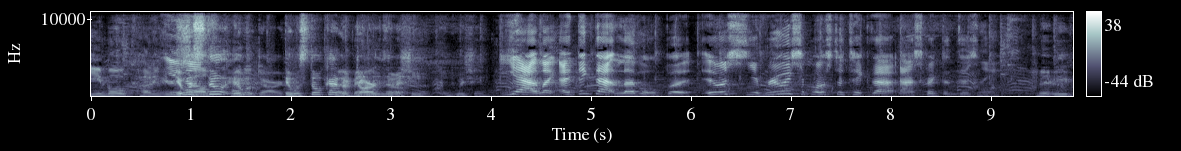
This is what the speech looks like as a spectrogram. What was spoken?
Emo cutting It It was still it was, dark. it was still kind Like of dark though. machine, machine. yeah, like I think that level, but it was you're really supposed to take that aspect of Disney. Maybe,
